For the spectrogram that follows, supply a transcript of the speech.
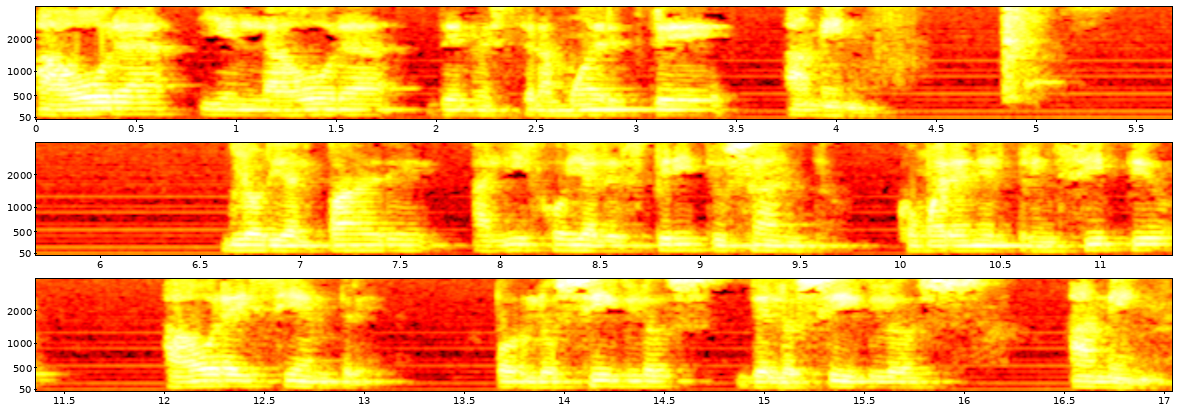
ahora y en la hora de nuestra muerte. Amén. Gloria al Padre, al Hijo y al Espíritu Santo, como era en el principio, ahora y siempre, por los siglos de los siglos. Amén.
